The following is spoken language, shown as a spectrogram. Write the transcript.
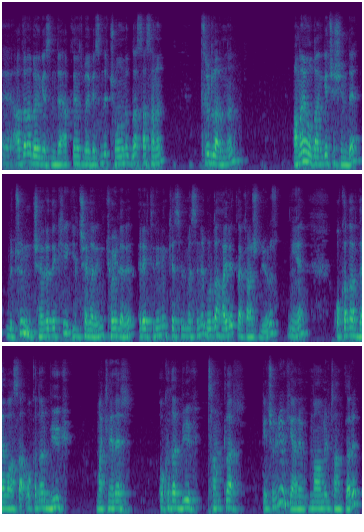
e, Adana bölgesinde, Akdeniz bölgesinde çoğunlukla Sasa'nın tırlarının ana yoldan geçişinde bütün çevredeki ilçelerin, köylerin elektriğinin kesilmesini burada hayretle karşılıyoruz. Niye? O kadar devasa, o kadar büyük makineler, o kadar büyük tanklar geçiriliyor ki yani mamül tankları.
